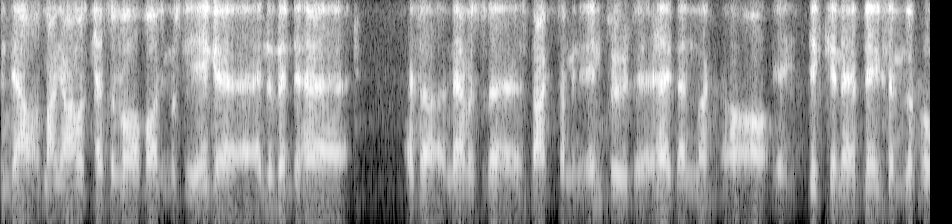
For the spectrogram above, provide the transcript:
Men der er også mange arbejdspladser, hvor, hvor det måske ikke er nødvendigt at have altså nærmest øh, snakke som en indfødt øh, her i Danmark. Og, og ja, det kender jeg flere eksempler på.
